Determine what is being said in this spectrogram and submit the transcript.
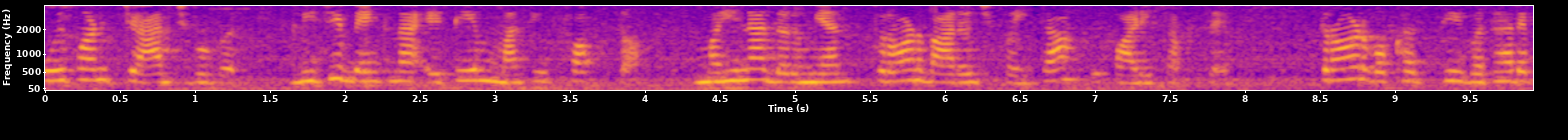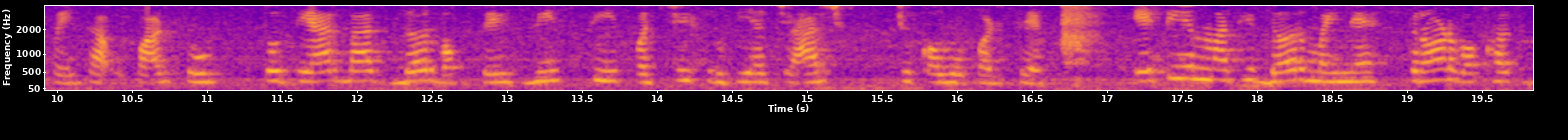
કોઈ પણ ચાર્જ વગર બીજી બેંકના એટીએમમાંથી ફક્ત મહિના દરમિયાન ત્રણ વાર જ પૈસા ઉપાડી શકશે. ત્રણ વખતથી વધારે પૈસા ઉપાડશો તો ત્યારબાદ દર વખતે વીસથી પચીસ રૂપિયા ચાર્જ ચૂકવવો પડશે. એટીએમમાંથી દર મહિને ત્રણ વખત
